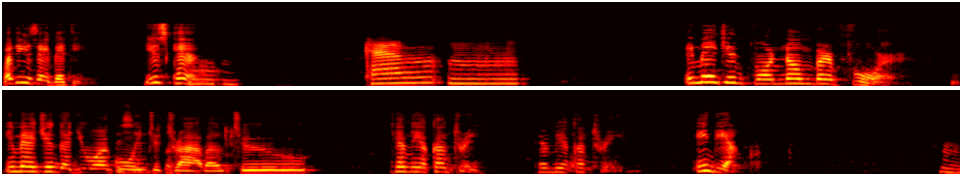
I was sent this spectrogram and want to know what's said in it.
What do you say, Betty? Use can. Mm. Can mm, Imagine for number four. Imagine that you are going to travel to, tell me a country. Tell me a country. India. Hmm.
